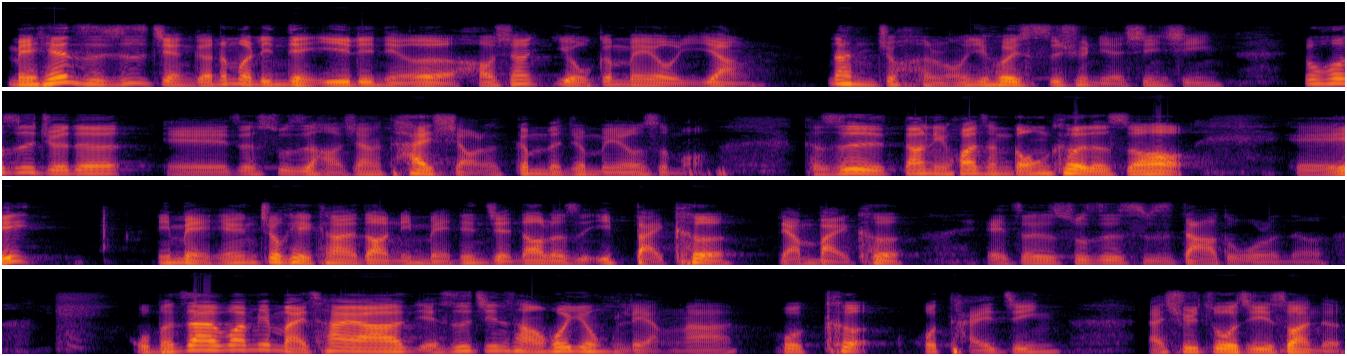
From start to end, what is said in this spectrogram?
每天只是减个那么零点一、零点二，好像有跟没有一样，那你就很容易会失去你的信心，又或是觉得，哎，这数字好像太小了，根本就没有什么。可是当你换成功课的时候，哎，你每天就可以看得到，你每天捡到的是一百克、两百克。哎，这个数字是不是大多了呢？我们在外面买菜啊，也是经常会用两啊，或克或台斤来去做计算的。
